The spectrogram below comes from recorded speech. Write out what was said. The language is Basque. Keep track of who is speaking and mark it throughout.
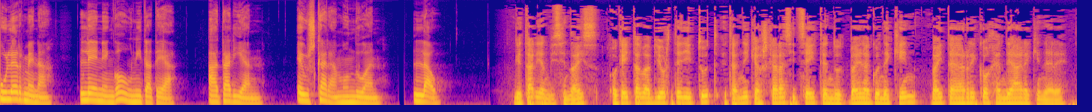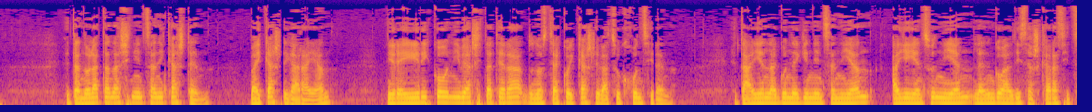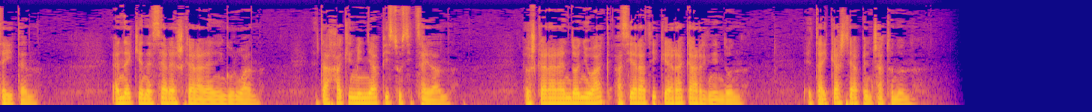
Speaker 1: Ulermena, lehenengo unitatea, atarian, euskara munduan, lau.
Speaker 2: Getarian bizi naiz, hogeita bi urte ditut eta nik euskaraz hitz egiten dut bai lagunekin, baita herriko jendearekin ere. Eta nolatan hasi nintzen ikasten, bai ikasli garaian, nire iriko unibertsitatera donostiako ikasli batzuk juntziren. Eta haien lagun egin nintzen nian, haiei entzun nien lehengo aldiz euskaraz hitz egiten. Enekien ezer euskararen inguruan, eta jakin mina piztu zitzaidan. Euskararen doinuak azieratik errakarri nindun, eta ikastea pentsatu nun.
